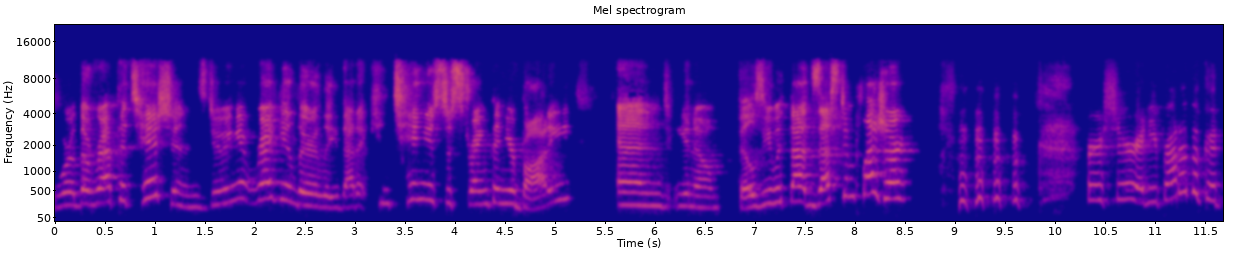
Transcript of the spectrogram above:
were the repetitions, doing it regularly, that it continues to strengthen your body and, you know, fills you with that zest and pleasure. For sure. And you brought up a good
